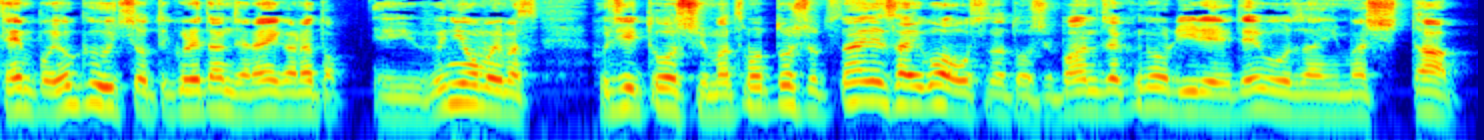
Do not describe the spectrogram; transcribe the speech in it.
テンポよく打ち取ってくれたんじゃないかなというふうに思います。藤井投手、松本投手と繋いで最後はオスナ投手、盤石のリレーでございました。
